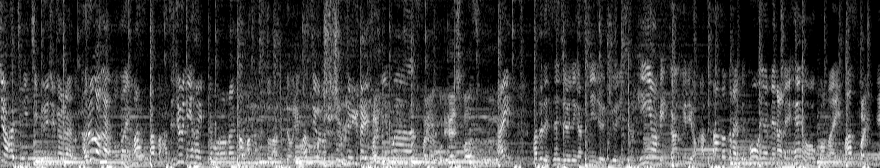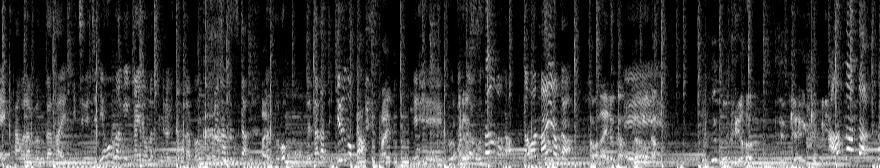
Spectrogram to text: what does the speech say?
28日ミュージカルライブカルマがございます。あと80人入ってもらわないと赤字となっております。よろしくお願いします。はい、はい、お願いします。はい。またですね、12月29日の金曜日、ガングリオ初単独ライブ、もうやめられへんを行います。はいえー北村文化祭、1日2本が限界でおなじみの北村文化祭なんですが、はいなんと6本ネタができるのか、はい。えー、文化祭は歌うのか、歌わないのか、歌わないのか、歌うのえか。逆に。ー、あんなんだ？ね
